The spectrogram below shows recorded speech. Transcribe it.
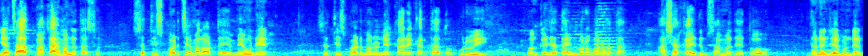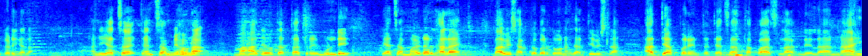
याचा आत्मा काय म्हणत असत? सतीश फडचे मला वाटतं हे मेहुणे आहेत. सतीश फड म्हणून एक कार्यकर्ता तो पूर्वी पंकजाताईंबरोबर होता. अशा काही दिवसामध्ये तो धनंजय मुंडेंकडे गेला. आणि याचा त्यांचा मेहुणा महादेव दत्तात्रय मुंडे याचा मर्डर झाला आहे बावीस ऑक्टोबर दोन हजार तेवीसला. अद्यापपर्यंत त्याचा तपास लागलेला नाही.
